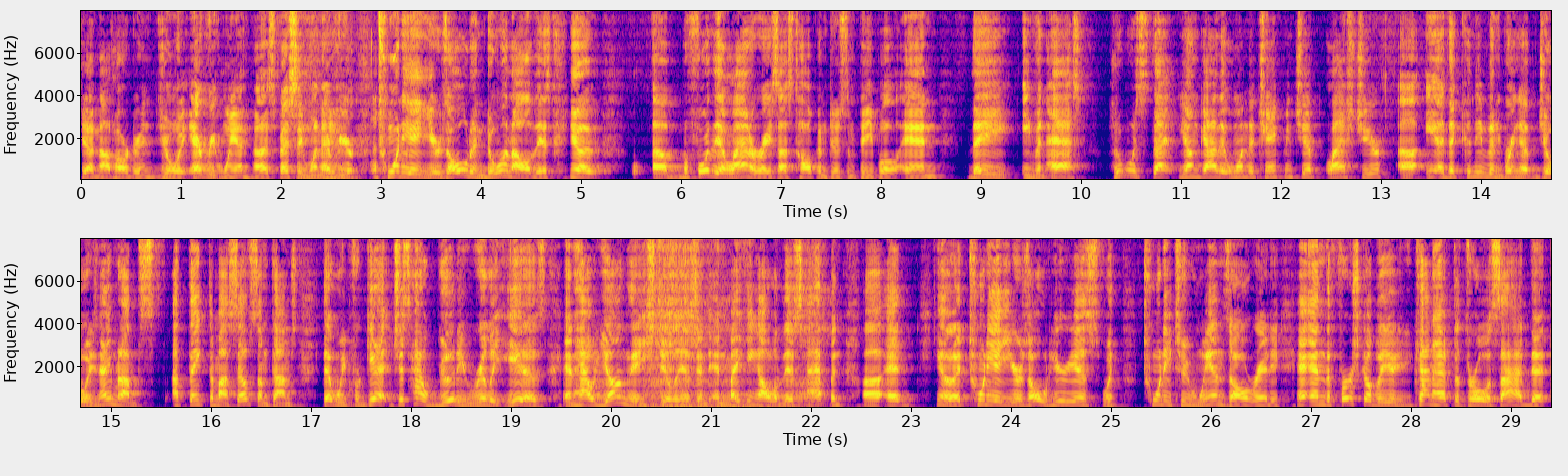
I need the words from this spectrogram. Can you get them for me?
yeah, not hard to enjoy every win, uh, especially whenever you're 28 years old and doing all this. You know, uh, before the Atlanta race, I was talking to some people, and they even asked, who was that young guy that won the championship last year? Uh, yeah, they couldn't even bring up Joey's name, and I'm, I think to myself sometimes that we forget just how good he really is and how young he still is, and, and making all of this happen. Uh, at you know, at 28 years old, here he is with 22 wins already. And, and the first couple of years, you kind of have to throw aside that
